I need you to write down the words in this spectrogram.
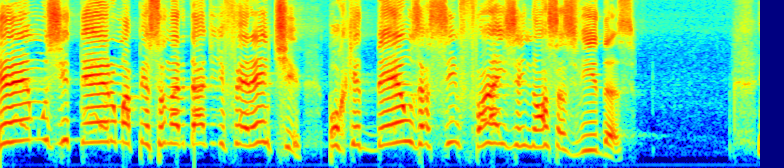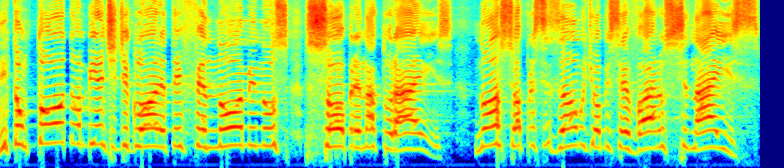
Temos de ter uma personalidade diferente, porque Deus assim faz em nossas vidas. Então, todo ambiente de glória tem fenômenos sobrenaturais. Nós só precisamos de observar os sinais.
